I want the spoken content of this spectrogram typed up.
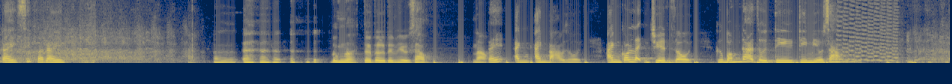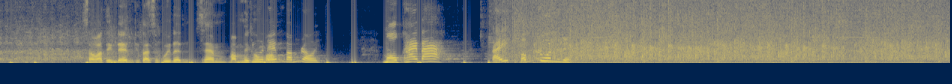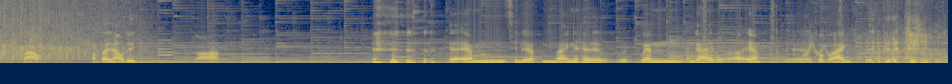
đây xích vào đây. Ừ. đúng rồi từ từ tìm hiểu sau. Nào. Đấy anh anh bảo rồi. Anh có lệnh truyền rồi. Cứ bấm đã rồi tìm tìm hiểu sau. Sau ba tiếng đếm? Chúng ta sẽ quyết định xem bấm hay chưa không bấm. đếm bấm rồi. Một hai ba. Đấy bấm luôn rồi. Nào nắm tay nhau đi. Đó em xin phép anh ờ, được quen em gái của em ờ, của của anh.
